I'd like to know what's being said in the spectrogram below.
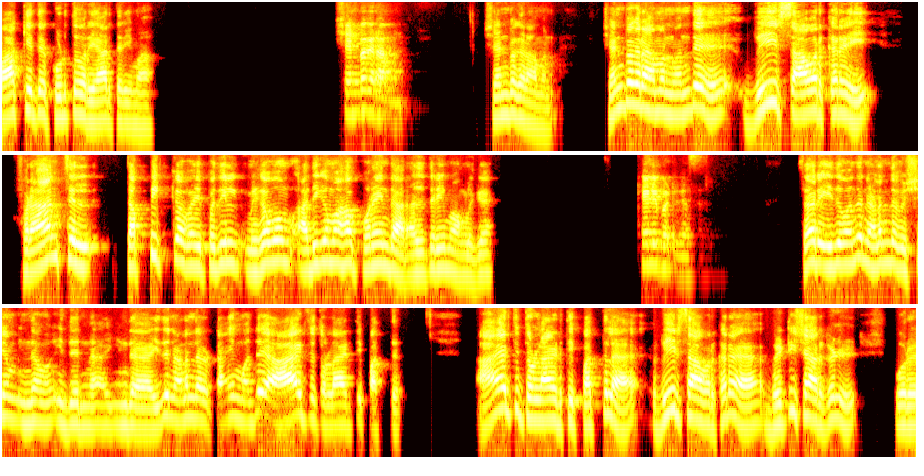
வாக்கியத்தை கொடுத்தவர் யார் தெரியுமா? செண்பகராமன். செண்பகராமன். செண்பகராமன் வந்து வீர் சாவர்கரை பிரான்சில் தப்பிக்க வைப்பதில் மிகவும் அதிகமாக புனைந்தார். அது தெரியுமா உங்களுக்கு? கேள்விப்பட்டிருக்கேன் சார். சார் இது வந்து நடந்த விஷயம். இந்த இது இந்த இது நடந்த டைம் வந்து ஆயிரத்தி தொள்ளாயிரத்தி பத்து. ஆயிரத்தி தொள்ளாயிரத்தி பத்துல வீர் சாவர்கரை பிரிட்டிஷார்கள் ஒரு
